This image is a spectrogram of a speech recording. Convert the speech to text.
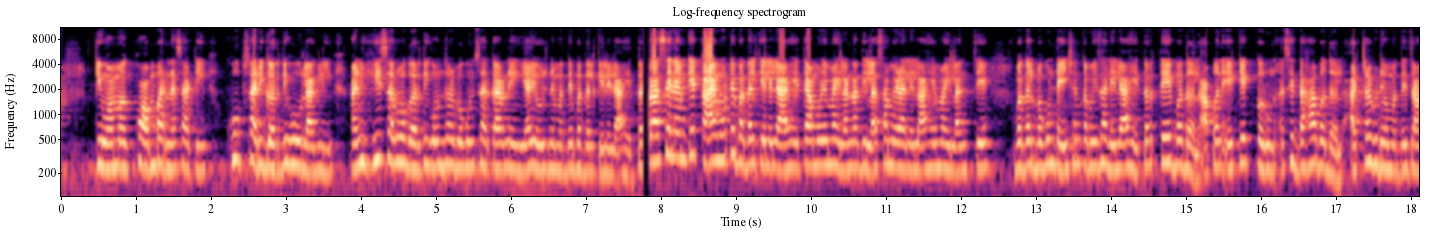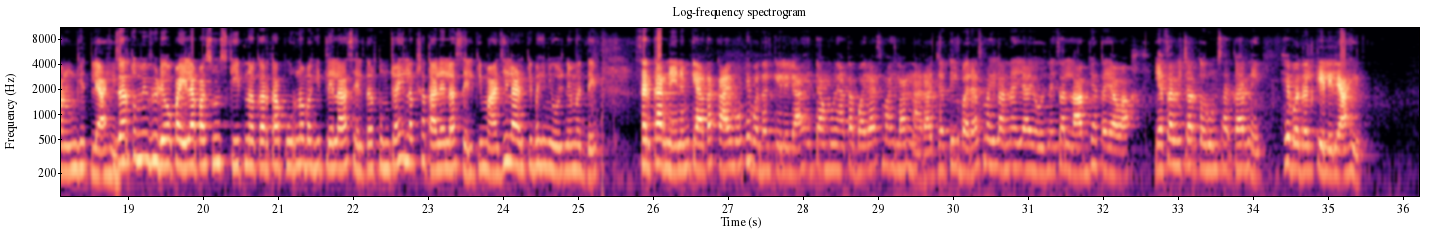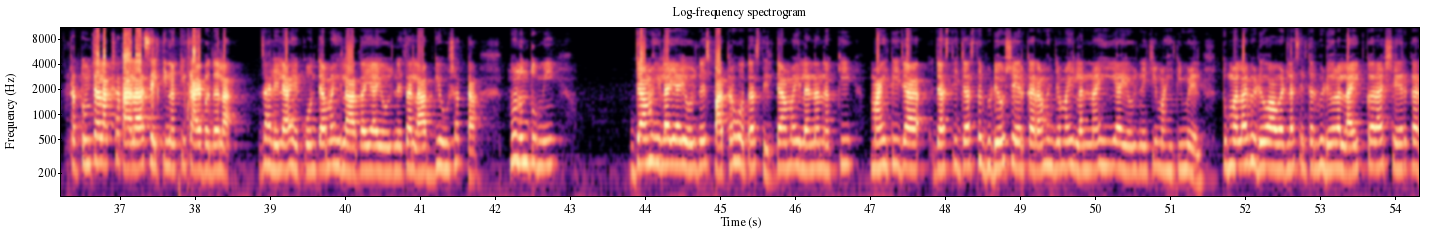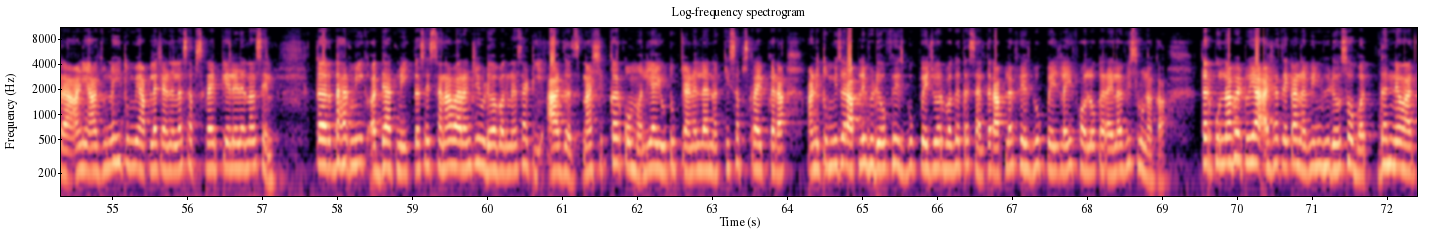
किंवा मग फॉर्म भरण्यासाठी खूप सारी गर्दी होऊ लागली आणि ही सर्व गर्दी गोंधळ बघून सरकारने या योजनेमध्ये बदल केलेले आहेत. तर असे नेमके काय मोठे बदल केलेले आहे त्यामुळे महिलांना दिलासा मिळालेला आहे. महिलांचे बदल बघून टेन्शन कमी झालेले आहे. तर ते बदल आपण एक एक करून असे दहा बदल आजच्या व्हिडिओमध्ये जाणून घेतले आहे. जर तुम्ही व्हिडिओ पहिल्यापासून स्किप न करता पूर्ण बघितलेला असेल तर तुमच्याही लक्षात आलेलं असेल की माझी लाडकी बहीण योजनेमध्ये सरकारने नेमके आता काय मोठे बदल केलेले आहेत त्यामुळे आता बऱ्याच महिलांना राज्यातील बऱ्याच महिलांना या योजनेचा लाभ घेता यावा याचा विचार करून सरकारने हे बदल केलेले आहे. तर तुमच्या लक्षात आलं असेल की नक्की काय बदल झालेले आहे कोणत्या महिला आता या योजनेचा लाभ घेऊ शकता? म्हणून तुम्ही ज्या महिला या योजनेस पात्र होत असतील त्या महिलांना नक्की माहिती जा जास्तीत जास्त व्हिडिओ शेअर करा म्हणजे महिलांनाही या योजनेची माहिती मिळेल. तुम्हाला व्हिडिओ आवडला असेल तर व्हिडिओला लाईक करा शेअर करा आणि अजूनही तुम्ही आपल्या चॅनलला सबस्क्राईब केलेलं नसेल तर धार्मिक आध्यात्मिक तसेच सणावारांचे व्हिडिओ बघण्यासाठी आजच नाशिककर कोमल या यूट्यूब चॅनलला नक्की सबस्क्राईब करा आणि तुम्ही जर आपले व्हिडिओ फेसबुक पेजवर बघत असाल तर आपल्या फेसबुक पेजलाही फॉलो करायला विसरू नका. तर पुन्हा भेटूया अशाच एका नवीन व्हिडिओसोबत. धन्यवाद.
